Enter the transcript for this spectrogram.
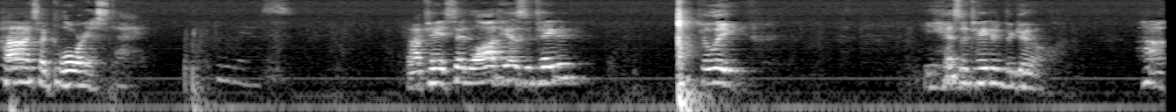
Huh? It's a glorious thing. Yes. And I tell you, said Lot hesitated to leave. He hesitated to go. Huh?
